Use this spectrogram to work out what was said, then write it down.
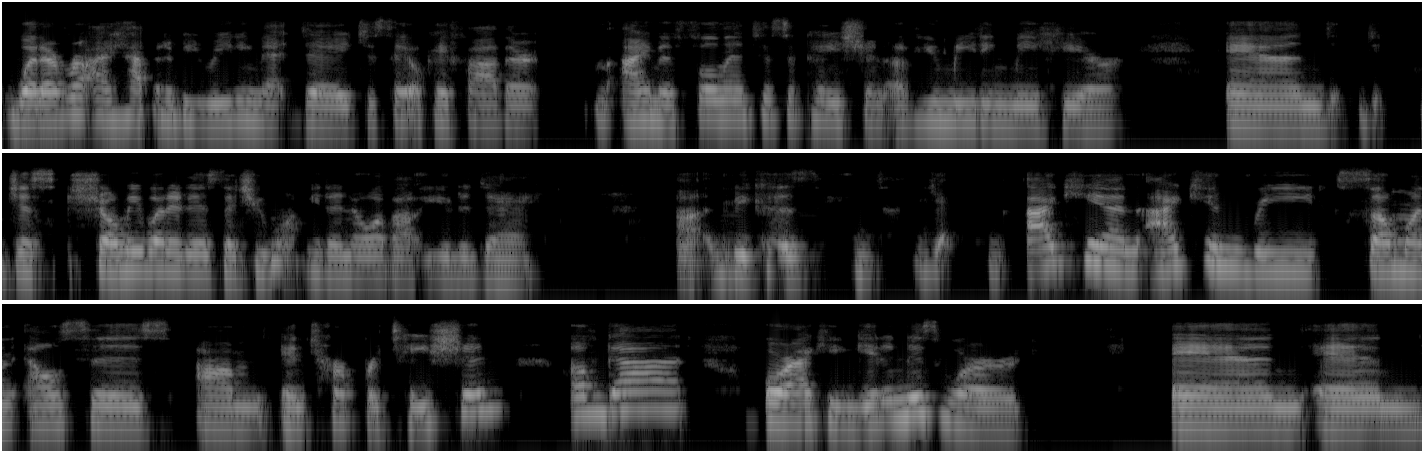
whatever I happen to be reading that day to say, okay, Father, I'm in full anticipation of you meeting me here and just show me what it is that you want me to know about you today uh, because yeah, I can I can read someone else's um, interpretation of God, or I can get in His Word and and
